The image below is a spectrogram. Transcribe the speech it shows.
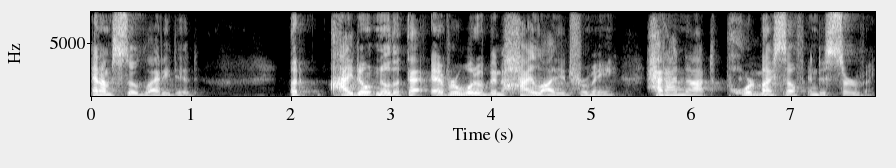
And I'm so glad He did. But I don't know that that ever would have been highlighted for me had I not poured myself into serving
